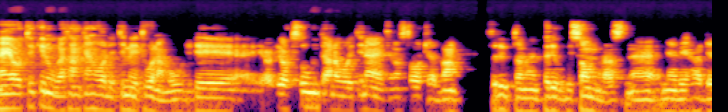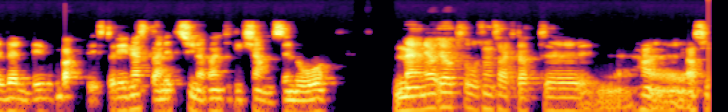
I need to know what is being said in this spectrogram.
men jag tycker nog att han kan ha lite mer tålamod. Det, jag, jag tror inte han har varit i närheten av startelvan. Förutom en period i somras när, när vi hade väldigt backbrist. Och det är nästan lite synd att han inte fick chansen då. Men jag, jag tror som sagt att eh, han, alltså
